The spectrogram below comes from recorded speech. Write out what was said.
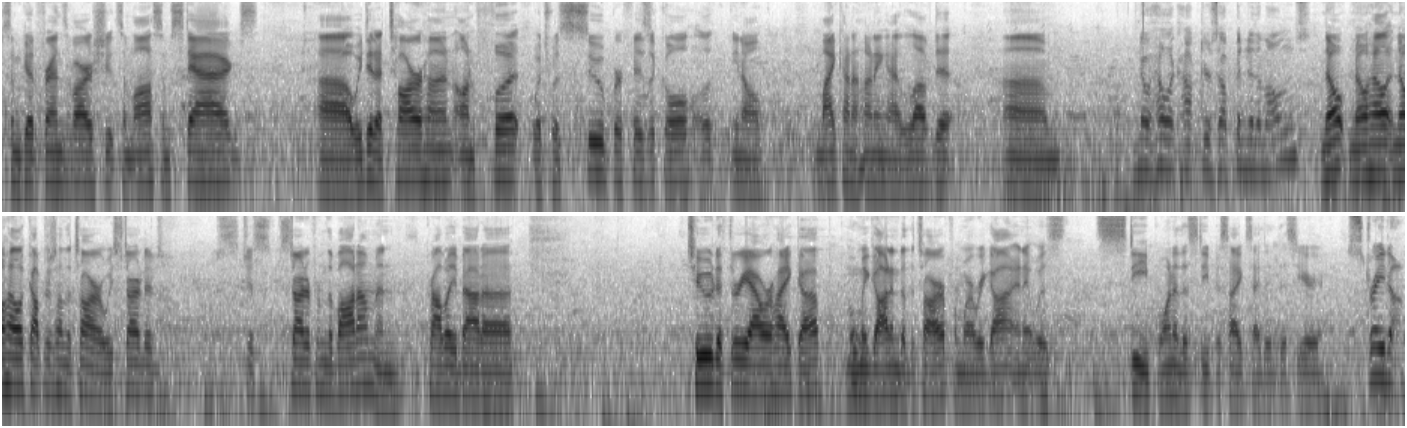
some good friends of ours shoot some awesome stags. Uh, we did a tahr hunt on foot, which was super physical. You know, my kind of hunting. I loved it. Um, No helicopters up into the mountains? nope, no hel- no helicopters on the tahr. We started just started from the bottom and probably about a two to three hour hike up when we got into the tahr from where we got, and it was steep. One of the steepest hikes I did this year. Straight up.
